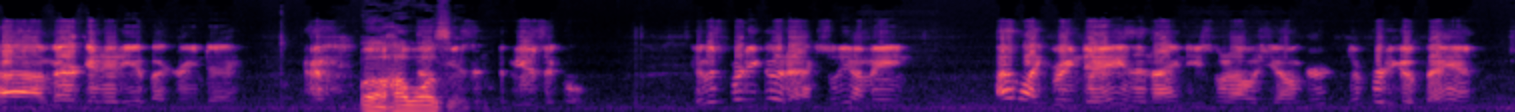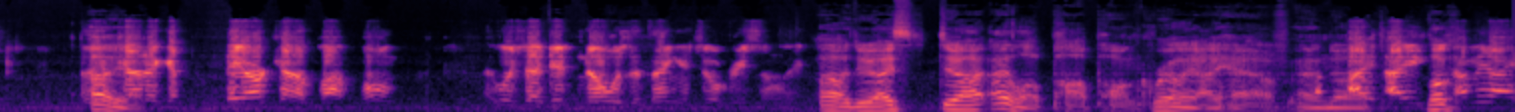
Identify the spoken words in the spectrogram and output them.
Uh, American Idiot by Green Day. Well, how was it? the musical. Was pretty good, actually. I mean, I liked Green Day in the '90s when I was younger. They're a pretty good band. They Oh, yeah. kind of they are kind of pop punk, which I didn't know was a thing until recently. Oh, dude, I dude, I, I love pop punk. Really, I have. And uh, I, I, look, I mean, I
